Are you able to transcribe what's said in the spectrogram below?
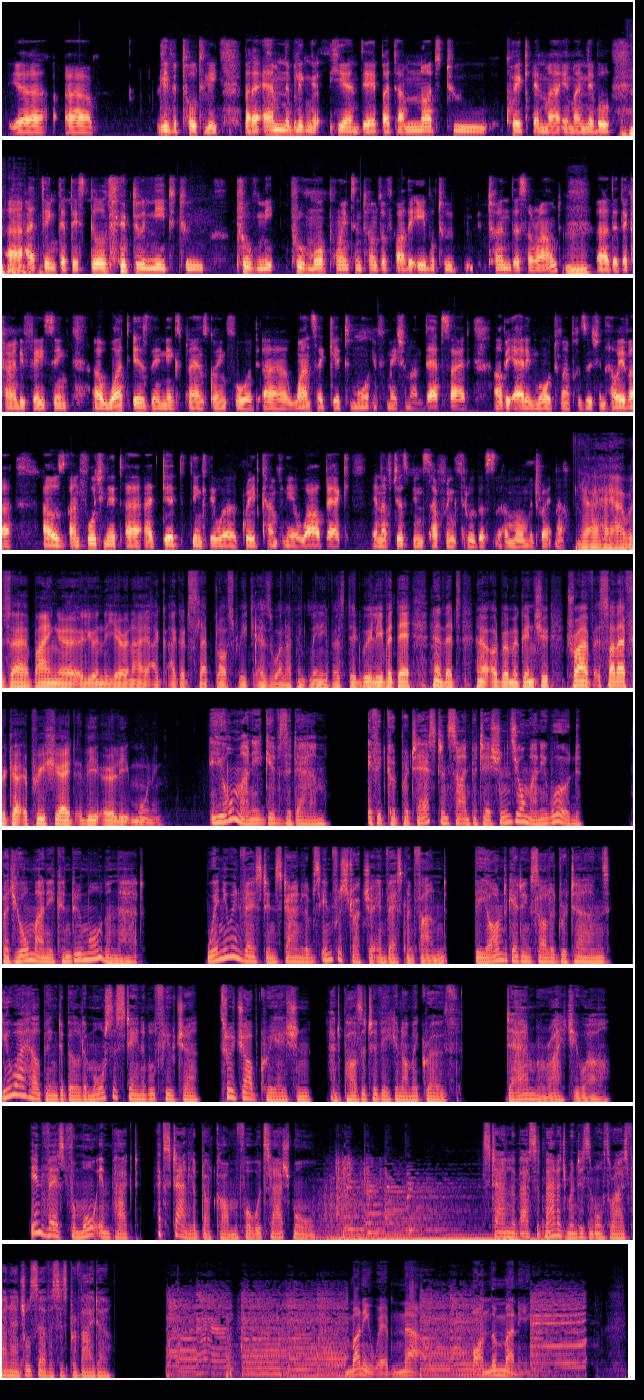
leave it totally. But I am nibbling here and there, but I'm not too quick in my in my nibble. Uh, I think that they still do need to prove me prove more points in terms of are they able to turn this around mm-hmm. uh, that they're currently facing? Uh, what is their next plans going forward? Uh, once I get more information on that side, I'll be adding more to my position. However, I was unfortunate. Uh, I did think they were a great company a while back, and I've just been suffering through this uh, moment right now. Yeah, hey, I was uh, buying earlier in the year, and I, I, I, got slapped last week as well. I think many of us did. We'll leave it there. That's uh, Odwa Magwentshu. Trive South Africa appreciate the early morning. Your money gives a damn. If it could protest and sign petitions, your money would. But your money can do more than that. When you invest in Stanlib's infrastructure investment fund, beyond getting solid returns, you are helping to build a more sustainable future through job creation and positive economic growth. Damn right you are. Invest for more impact at stanlib.com forward slash more. Stanlib Asset Management is an authorized financial services provider. MoneyWeb now on the money.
